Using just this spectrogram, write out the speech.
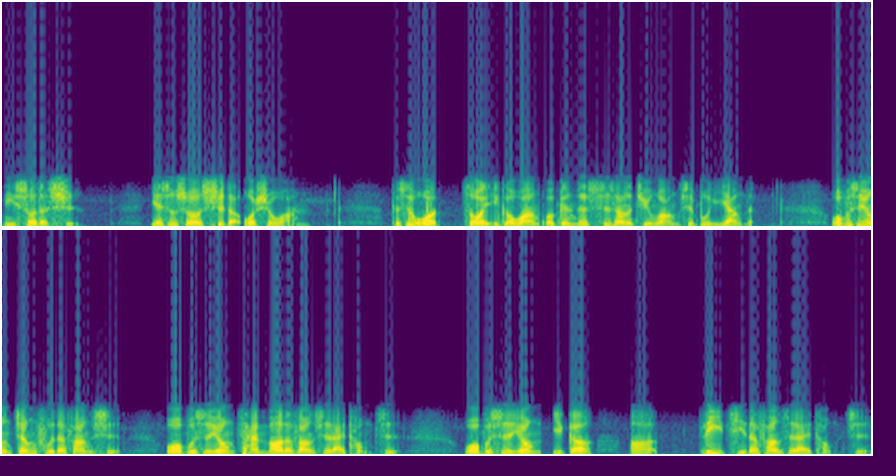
你说的是。”耶稣说：“是的，我是王。可是我作为一个王，我跟这世上的君王是不一样的。我不是用征服的方式，我不是用残暴的方式来统治，我不是用一个啊利己的方式来统治。”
